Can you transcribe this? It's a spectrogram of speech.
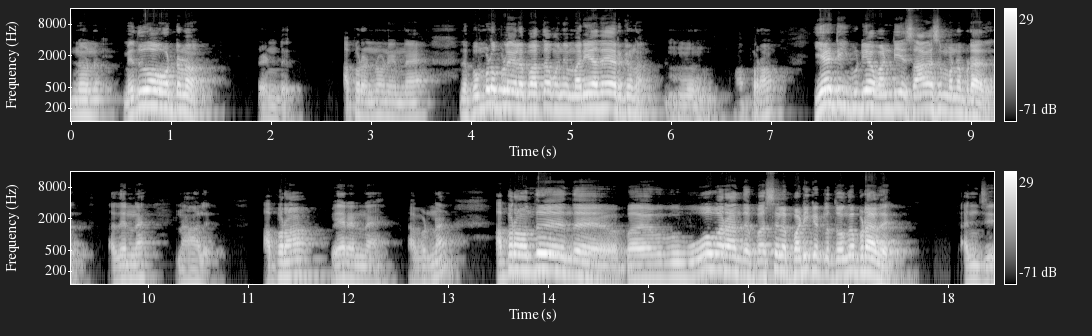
இன்னொன்று மெதுவாக ஓட்டணும். ரெண்டு. அப்புறம் இன்னொன்று என்ன? இந்த பொம்பளை பிள்ளைகளை பார்த்தா கொஞ்சம் மரியாதையாக இருக்கணும். மூணு. அப்புறம் ஏட்டிக்கு பிடியாக வண்டியை சாகசம் பண்ணக்கூடாது அது என்ன? நாலு. அப்புறம் வேற என்ன? அப்படின்னா அப்புறம் வந்து இந்த ஓவராக அந்த பஸ்ஸில் படிக்கட்டில் தொங்கப்படாது. அஞ்சு.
